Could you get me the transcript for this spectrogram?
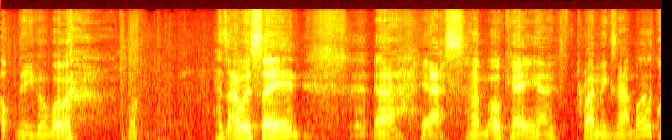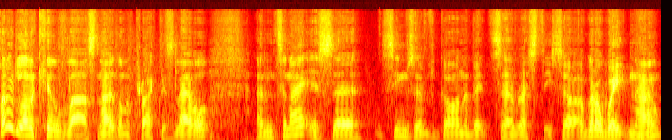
oh, there you go. as I was saying. Uh, yes, um, okay, uh, prime example. I quite a lot of kills last night on a practice level, and tonight is uh, seems to have gone a bit uh, rusty. So I've got to wait now.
